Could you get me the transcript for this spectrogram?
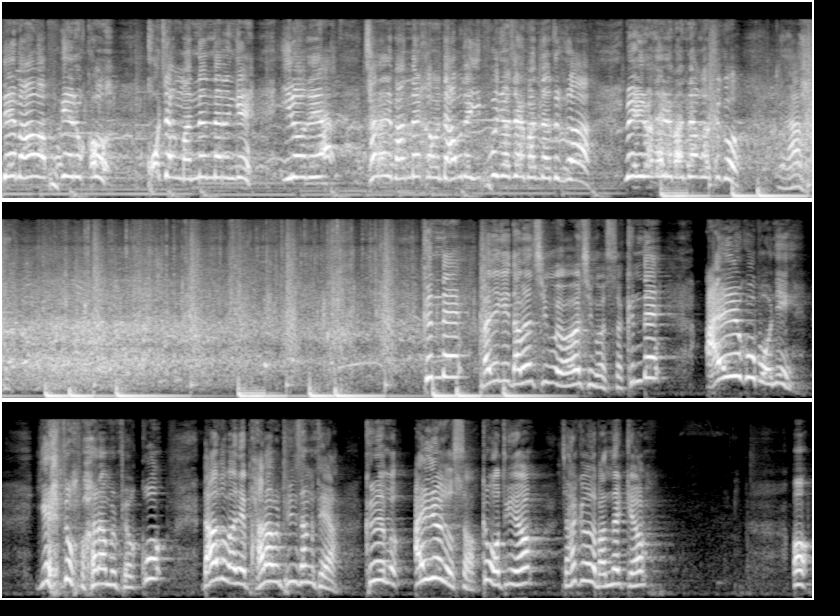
내 마음 아프게 해놓고 고장 만난다는 게 이런 애야? 차라리 만날 거면 나보다 이쁜 여자를 만나든가 왜 이런 애를 만나가지고 야 근데 만약에 남자친구 여자친구였어. 근데 알고 보니 얘도 바람을 폈고 나도 만약에 바람을 핀 상태야. 그러면 알려줬어. 그럼 어떻게 해요? 자 학교 가서 만날게요. 어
